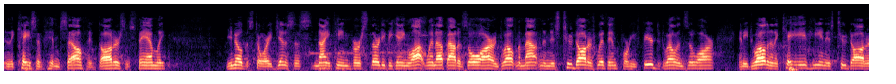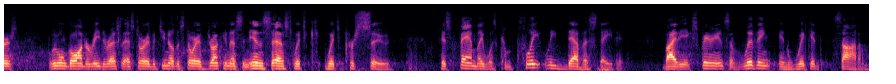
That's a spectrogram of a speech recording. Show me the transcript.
in the case of himself, his daughters, his family. You know the story. Genesis 19 verse 30 beginning, Lot went up out of Zoar and dwelt in the mountain and his two daughters with him, for he feared to dwell in Zoar. And he dwelt in a cave, he and his two daughters. We won't go on to read the rest of that story, but you know the story of drunkenness and incest which, which pursued. His family was completely devastated by the experience of living in wicked Sodom.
